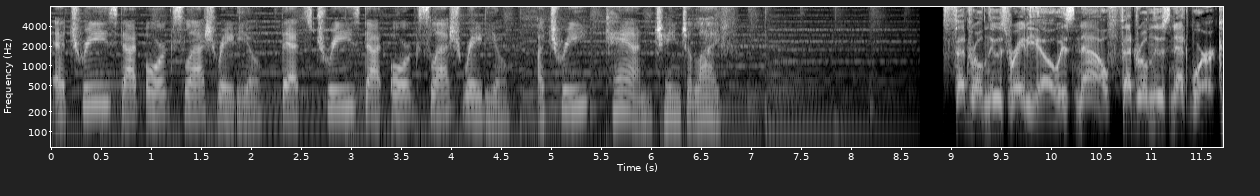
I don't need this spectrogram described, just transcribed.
at trees.org/radio. That's trees.org/radio. A tree can change a life. Federal News Radio is now Federal News Network.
